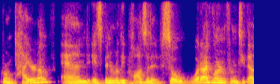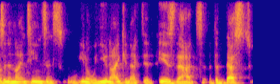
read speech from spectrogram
grown tired of and it's been really positive. So what i've learned from 2019 since you know when you and i connected is that the best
